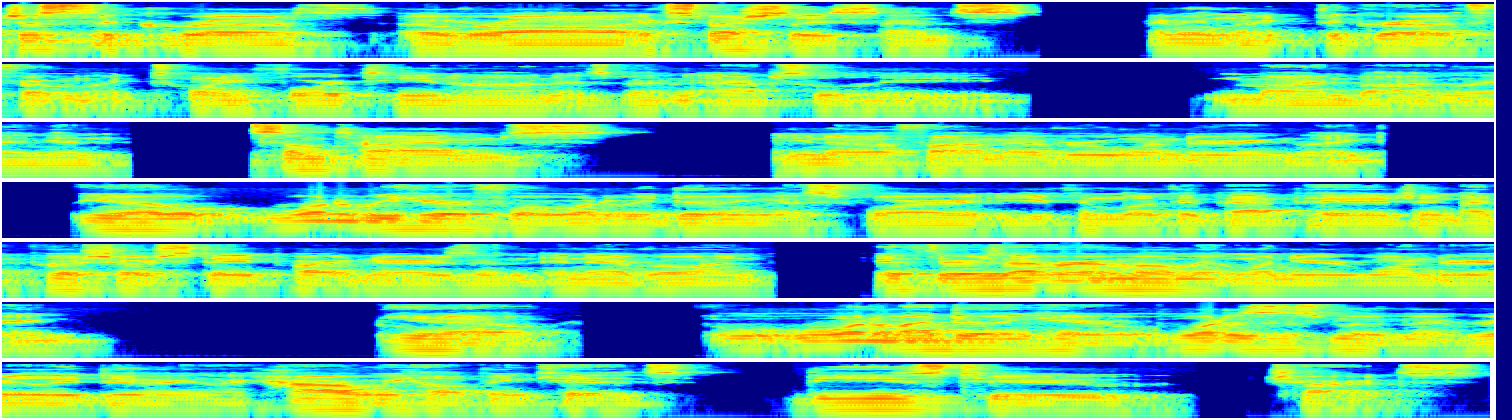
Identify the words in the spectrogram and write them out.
just the growth overall, especially since I mean, like the growth from like 2014 on has been absolutely mind boggling. And sometimes, you know, if I'm ever wondering, like, you know, what are we here for? What are we doing this for? You can look at that page and I'd push our state partners and, and everyone. If there's ever a moment when you're wondering, you know, what am I doing here? What is this movement really doing? Like, how are we helping kids? These two charts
